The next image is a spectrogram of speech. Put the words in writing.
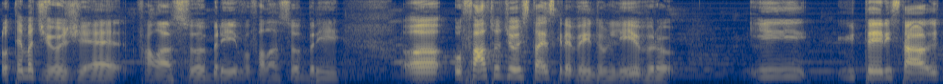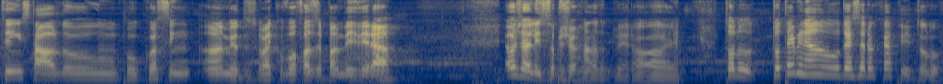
o tema de hoje é falar sobre. Vou falar sobre uh, o fato de eu estar escrevendo um livro e, e ter estado e ter estado um pouco assim, ah meu Deus, como é que eu vou fazer para me virar? Eu já li sobre Jornada do Herói. Tô, no, tô terminando o terceiro capítulo.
